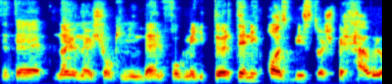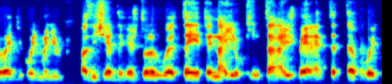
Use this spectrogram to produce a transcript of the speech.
tehát nagyon-nagyon sok minden fog még itt történni. Az biztos például, hogy, hogy mondjuk az is érdekes dolog volt tejét, hogy Nairo Quintana is bejelentette, hogy,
